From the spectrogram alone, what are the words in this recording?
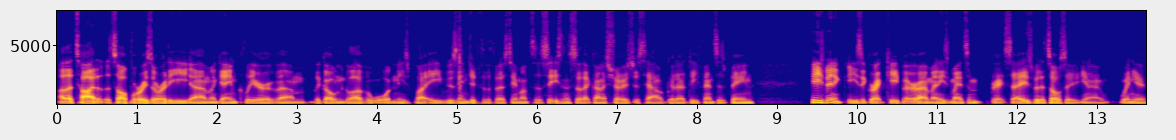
either tied at the top or he's already um, a game clear of um, the Golden Glove award, and he's play. He was injured for the first two months of the season, so that kind of shows just how good our defense has been. He's been a, he's a great keeper, um, and he's made some great saves. But it's also you know when you're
